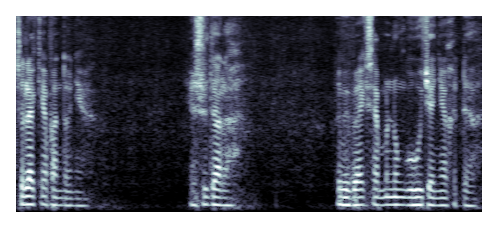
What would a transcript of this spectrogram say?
Jelek ya pantunnya. Ya sudahlah. Lebih baik saya menunggu hujannya reda.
